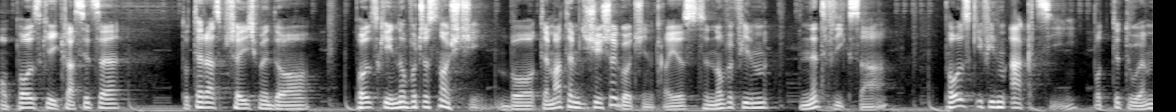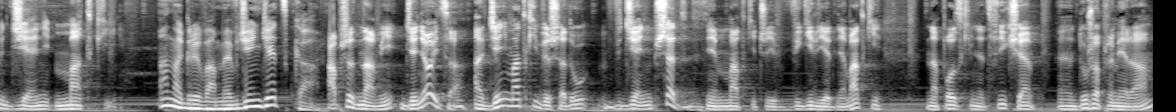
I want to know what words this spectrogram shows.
o polskiej klasyce, to teraz przejdźmy do polskiej nowoczesności, bo tematem dzisiejszego odcinka jest nowy film Netflixa, polski film akcji pod tytułem Dzień Matki. A nagrywamy w Dzień Dziecka. A przed nami Dzień Ojca. A Dzień Matki wyszedł w dzień przed Dniem Matki, czyli w Wigilię Dnia Matki na polskim Netflixie. E, duża premiera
